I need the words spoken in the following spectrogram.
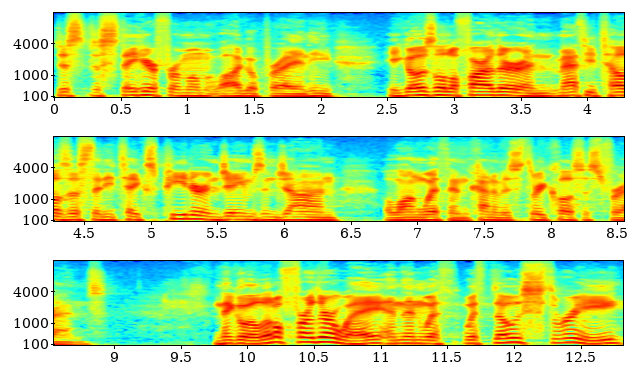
Just, just stay here for a moment while I go pray. And he, he goes a little farther, and Matthew tells us that he takes Peter and James and John along with him, kind of his three closest friends. And they go a little further away, and then with, with those three,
